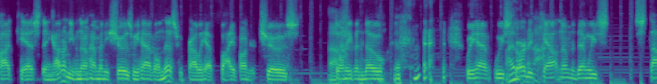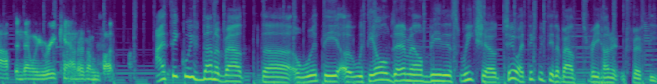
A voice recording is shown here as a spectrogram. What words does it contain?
podcasting. I don't even know how many shows we have on this. We probably have 500 shows. Uh, don't even know. we have we started counting them and then we stopped and then we recounted them. But I think we've done about uh, with the uh, with the old MLB this week show too. I think we did about 350.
